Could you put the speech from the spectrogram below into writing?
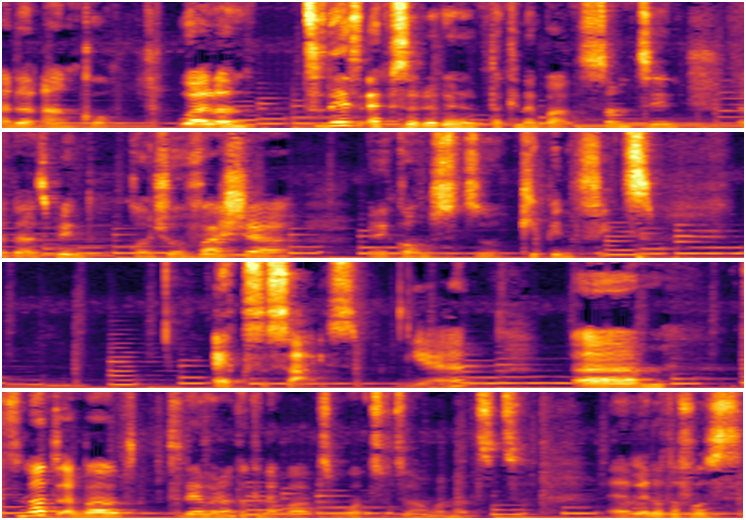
and on Anchor. Well, on today's episode, we're going to be talking about something that has been controversial when it comes to keeping fit. Exercise. Yeah. Um, it's not about today. We're not talking about what to do and what not to do. Um, a lot of us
